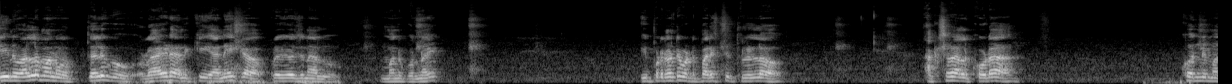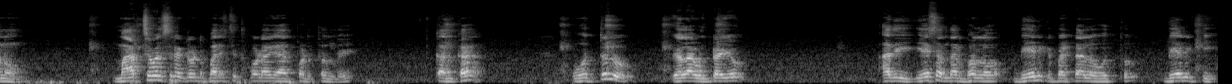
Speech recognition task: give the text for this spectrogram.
దీనివల్ల మనం తెలుగు రాయడానికి అనేక ప్రయోజనాలు మనకున్నాయి. ఇప్పుడున్నటువంటి పరిస్థితులలో అక్షరాలు కూడా కొన్ని మనం మార్చవలసినటువంటి పరిస్థితి కూడా ఏర్పడుతుంది. కనుక ఒత్తులు ఎలా ఉంటాయో అది ఏ సందర్భంలో దేనికి పెట్టాలో ఒత్తు దేనికి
